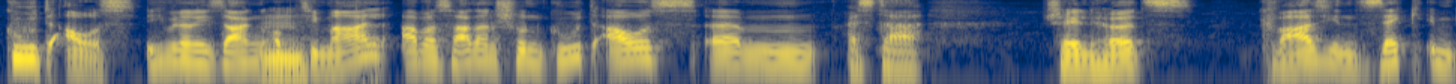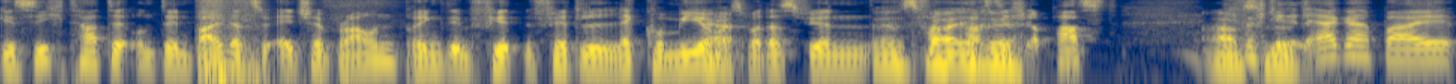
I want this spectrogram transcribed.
gut aus. Ich will noch nicht sagen mhm. optimal, aber sah dann schon gut aus, ähm, als da Jalen Hurts quasi einen Sack im Gesicht hatte und den Ball dazu AJ Brown bringt im vierten Viertel. Lecco mio, ja, was war das für ein das fantastischer Pass. Ich verstehe den Ärger bei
